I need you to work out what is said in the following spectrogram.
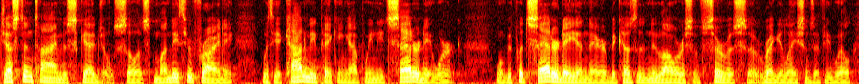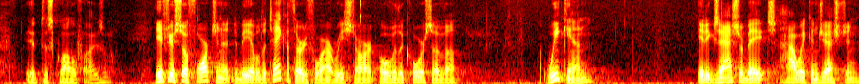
just in time is scheduled. So it's Monday through Friday with the economy picking up, we need Saturday work. When we put Saturday in there because of the new hours of service uh, regulations, if you will, it disqualifies them. If you're so fortunate to be able to take a 34 hour restart over the course of a weekend, it exacerbates highway congestion,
